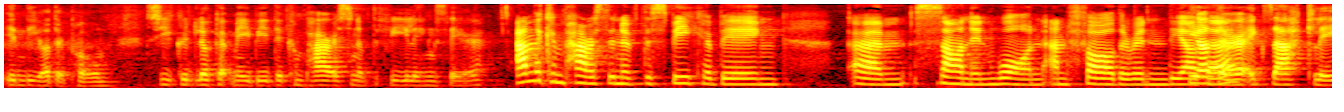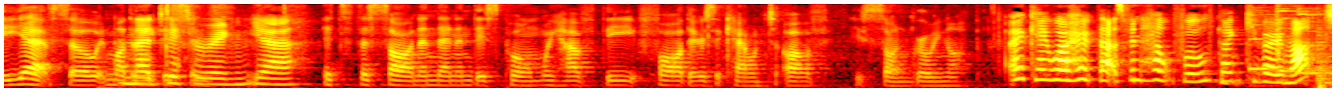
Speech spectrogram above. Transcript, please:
in the other poem. So you could look at maybe the comparison of the feelings there. and the comparison of the speaker being um, son in one and father in the, other. The other. other, exactly, yeah. So in and they're Distance, differing, yeah. it's the son, and then in this poem we have the father's account of his son growing up. Okay, well, I hope that's been helpful. Thank you very much.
